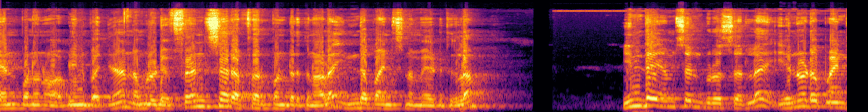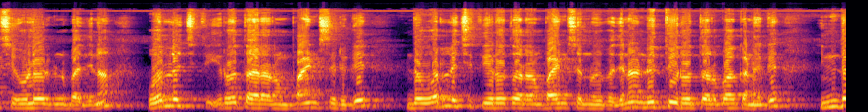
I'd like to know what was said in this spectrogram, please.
ஏர்ன் பண்ணணும் அப்படின்னு பார்த்தீங்கன்னா நம்மளுடைய ஃப்ரெண்ட்ஸை ரெஃபர் பண்ணுறதுனால இந்த பாயிண்ட்ஸ் நம்ம எடுத்துக்கலாம். இந்த எம்சன் ப்ரௌசரில் என்னோட பாயிண்ட்ஸ் எவ்வளோ இருக்குன்னு பார்த்தீங்கன்னா ஒரு லட்சத்தி இருபத்தாறாயிரம் பாயிண்ட்ஸ் இருக்கு. இந்த ஒரு லட்சத்தி இருபத்தாறாயிரம் பாயிண்ட்ஸ் என்பது பார்த்தீங்கன்னா நூற்றி இருபத்தாறு ரூபாய் கணக்கு. இந்த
